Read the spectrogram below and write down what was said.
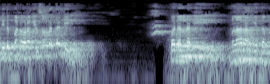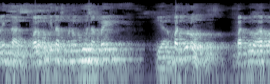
di depan orang yang sholat tadi. Padahal Nabi melarang kita melintas, walaupun kita harus menunggu sampai ya 40 40 apa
